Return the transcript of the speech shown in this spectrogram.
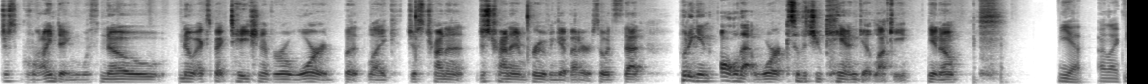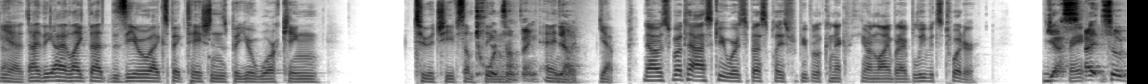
just grinding with no no expectation of a reward but like just trying to just trying to improve and get better. So it's that putting in all that work so that you can get lucky you know? Yeah. I like that. Yeah i think i like that the zero expectations but you're working to achieve something toward something anyway. yeah yeah now i was about to ask you where's the best place for people to connect with you online but i believe it's twitter yes right? I, so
